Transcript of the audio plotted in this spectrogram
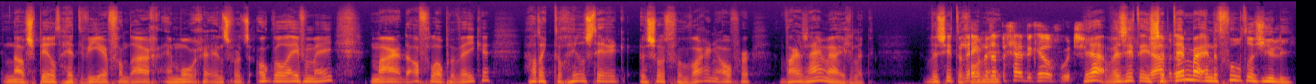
Nou speelt het weer vandaag en morgen enzovoorts ook wel even mee. Maar de afgelopen weken had ik toch heel sterk een soort verwarring over waar zijn we eigenlijk? We zitten Nee, gewoon maar dat in, begrijp ik heel goed. ja, we zitten in Ja, september en het voelt als juli.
